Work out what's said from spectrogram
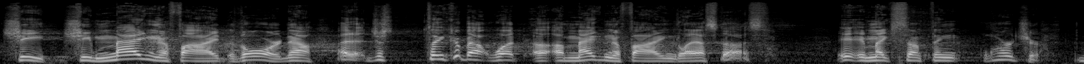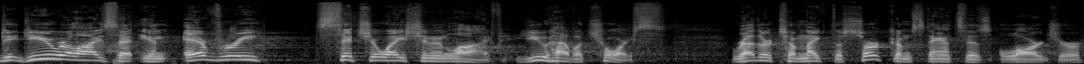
She, she magnified the Lord. Now, uh, just think about what a, magnifying glass does it, it makes something larger. Do, do you realize that in every situation in life, you have a choice whether to make the circumstances larger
